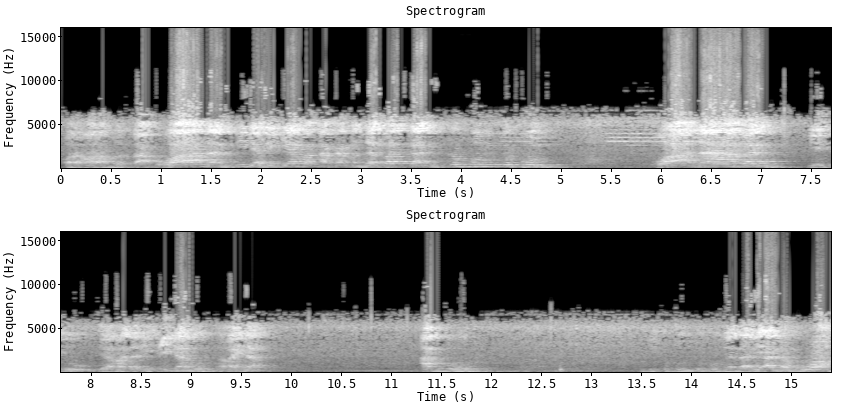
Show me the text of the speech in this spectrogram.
Orang-orang bertakwa nanti dari kiamat akan mendapatkan kebun-kebun wa'naban yaitu jamak dari inabun. Apa inab? Anggur. Di kebun-kebunnya tadi ada buah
